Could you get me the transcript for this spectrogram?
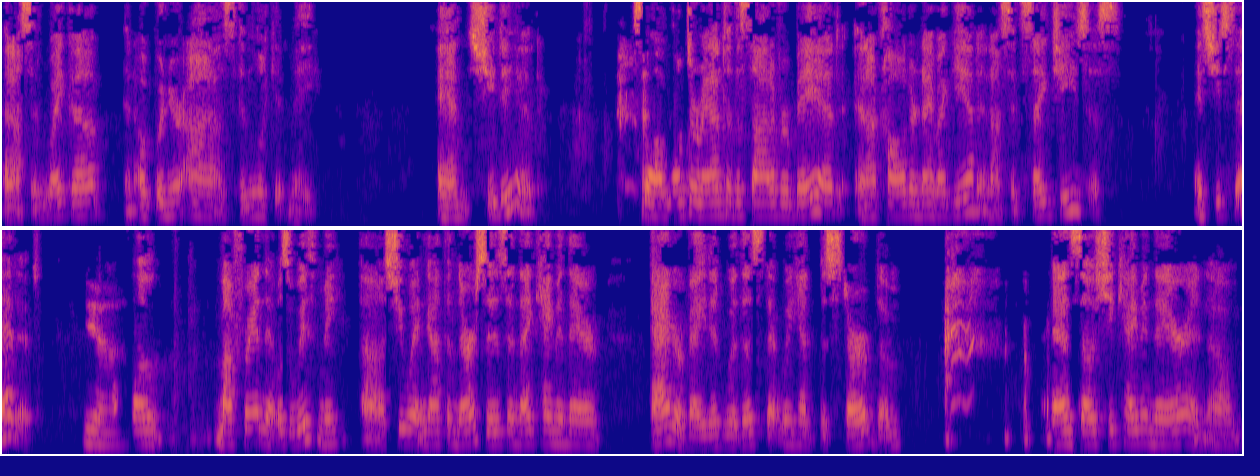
and I said, wake up and open your eyes and look at me. And she did. So I walked around to the side of her bed and I called her name again and I said, say Jesus. And she said it. Yeah. Well, my friend that was with me, uh, she went and got the nurses and they came in there aggravated with us that we had disturbed them. and so she came in there and, um,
